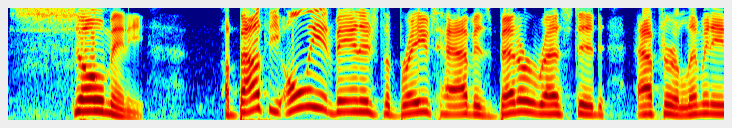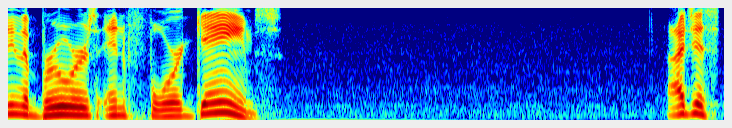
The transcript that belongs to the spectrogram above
So many. About the only advantage the Braves have is better rested after eliminating the Brewers in four games. I just,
